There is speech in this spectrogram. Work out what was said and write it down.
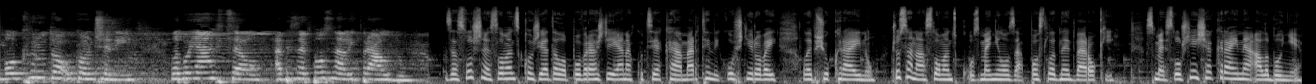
bol kruto ukončený, lebo Jan chcel, aby sme poznali pravdu. Za slušné Slovensko žiadalo po vražde Jana Kuciaka a Martiny Kušnírovej lepšiu krajinu. Čo sa na Slovensku zmenilo za posledné dva roky? Sme slušnejšia krajina alebo nie?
